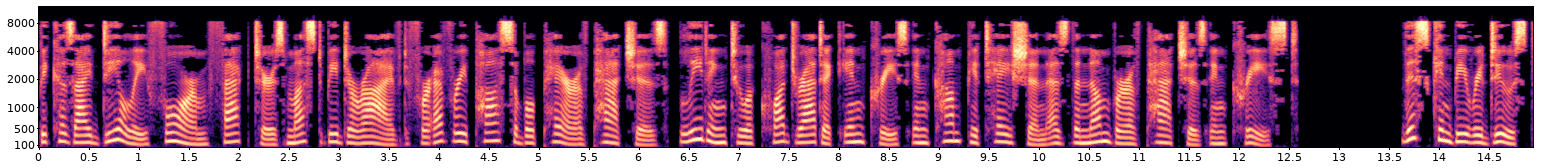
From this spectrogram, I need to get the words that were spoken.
because ideally form factors must be derived for every possible pair of patches, leading to a quadratic increase in computation as the number of patches increased. This can be reduced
